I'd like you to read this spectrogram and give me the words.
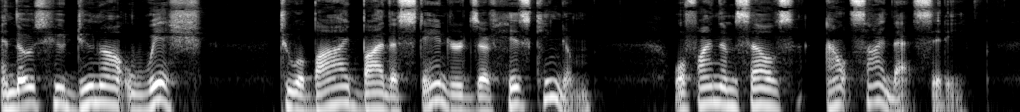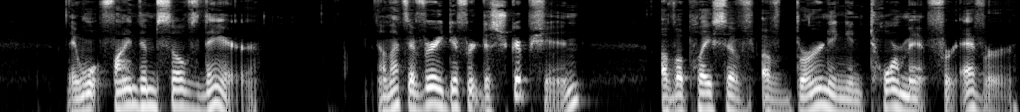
And those who do not wish to abide by the standards of his kingdom will find themselves outside that city. They won't find themselves there. Now, that's a very different description of a place of, of burning and torment forever.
